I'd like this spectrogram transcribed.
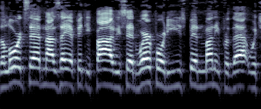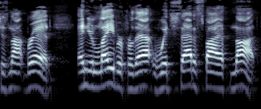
The Lord said in Isaiah 55, He said, Wherefore do you spend money for that which is not bread, and your labor for that which satisfieth not?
